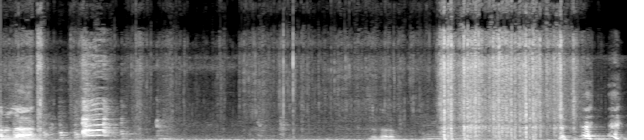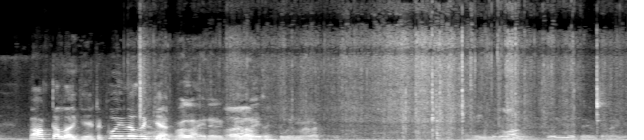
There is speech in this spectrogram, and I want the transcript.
অনুযান ধরো। বাপটা লয় কি একটা কই মাছ দেখিয়া ভালো এটা মেরে কই মেরে লাগে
